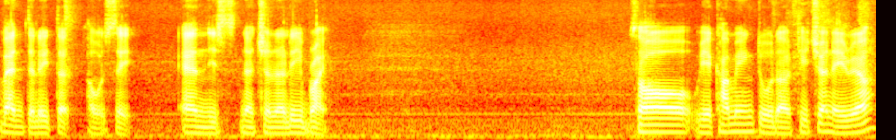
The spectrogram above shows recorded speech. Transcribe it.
ventilated, I would say, and it's naturally bright. So we are coming to the kitchen area.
